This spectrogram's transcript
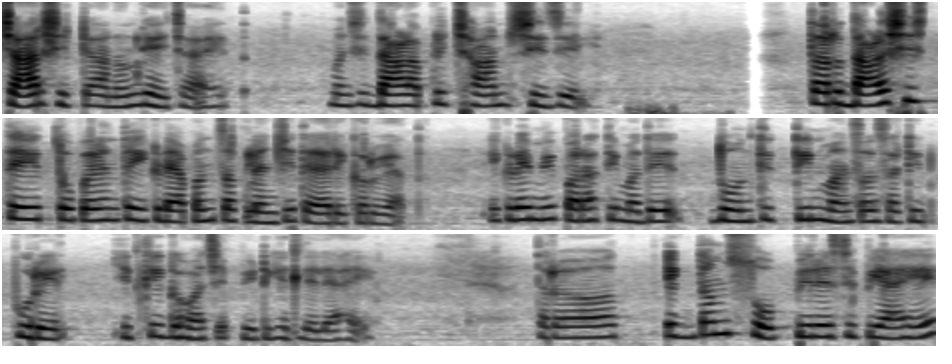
चार शिट्ट्या आणून घ्यायच्या आहेत. म्हणजे डाळ आपली छान शिजेल. तर डाळ शिजते तोपर्यंत इकडे आपण चकल्यांची तयारी करूयात. इकडे मी परातीमध्ये दोन ते तीन माणसांसाठी पुरेल इतके गव्हाचे पीठ घेतलेले आहे. तर एकदम सोपी रेसिपी आहे.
